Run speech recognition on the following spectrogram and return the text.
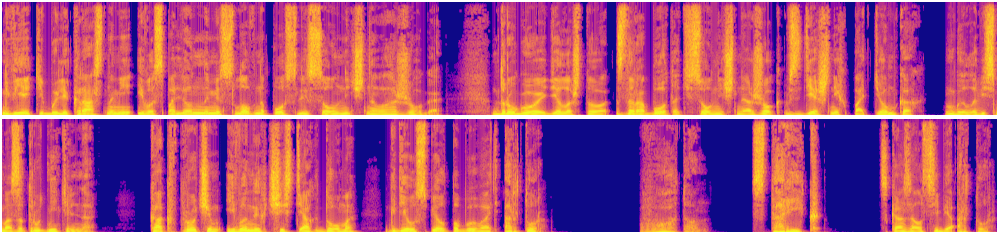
Веки были красными и воспаленными, словно после солнечного ожога. Другое дело, что заработать солнечный ожог в здешних потемках было весьма затруднительно, как, впрочем, и в иных частях дома, где успел побывать Артур. «Вот он, старик», — сказал себе Артур,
